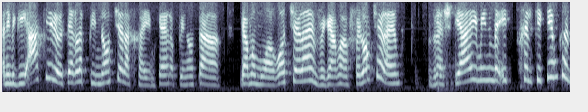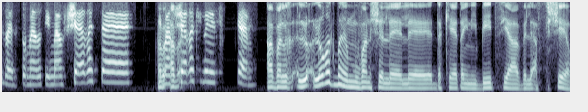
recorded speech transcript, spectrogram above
אני מגיעה כאילו יותר לפינות של החיים, כן? לפינות ה, גם המוארות שלהם וגם האפלות שלהם, והשתייה היא מין מאיץ חלקיקים כזה, זאת אומרת, היא מאפשרת, אה, היא אבל- מאפשרת לי, כן. אבל לא, לא רק במובן של אה, לדכא את האיניביציה ולאפשר.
